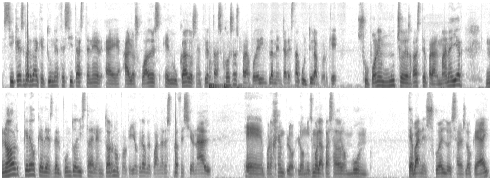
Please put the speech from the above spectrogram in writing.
sí que es verdad que tú necesitas tener eh, a los jugadores educados en ciertas cosas para poder implementar esta cultura, porque supone mucho desgaste para el manager. No creo que desde el punto de vista del entorno, porque yo creo que cuando eres profesional, eh, por ejemplo, lo mismo le ha pasado a Boone, te van el sueldo y sabes lo que hay.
